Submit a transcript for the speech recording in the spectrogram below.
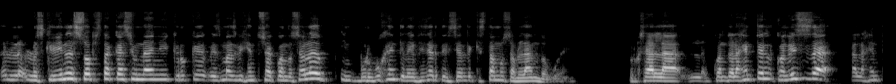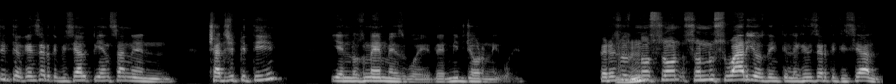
lo, lo escribí en el Substack hace un año y creo que es más vigente. O sea, cuando se habla de burbuja de inteligencia artificial, ¿de qué estamos hablando, güey? Porque, o sea, la, la- cuando la gente, cuando dices a, a la gente inteligencia artificial, piensan en ChatGPT y en los memes, güey, de Midjourney, güey. Pero esos no son, son usuarios de inteligencia artificial,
